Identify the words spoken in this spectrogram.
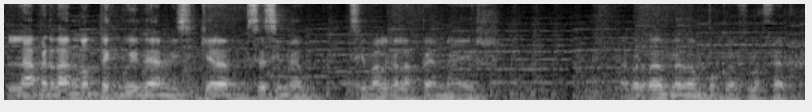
la verdad no tengo idea, ni siquiera sé si, me, si valga la pena ir. La verdad me da un poco de flojera.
